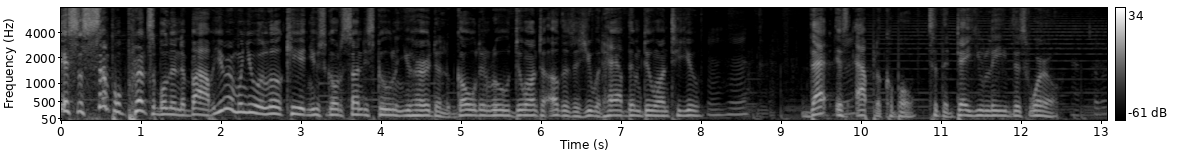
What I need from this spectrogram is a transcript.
It's a simple principle in the Bible. You remember when you were a little kid and you used to go to Sunday school and you heard the golden rule do unto others as you would have them do unto you? Mm-hmm. That is mm-hmm. applicable to the day you leave this world. Absolutely.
